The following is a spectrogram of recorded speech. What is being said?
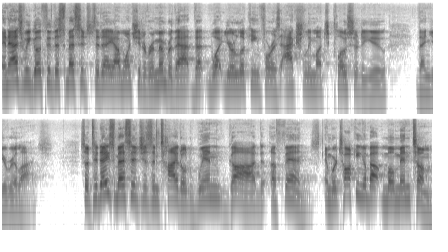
And as we go through this message today, I want you to remember that, that what you're looking for is actually much closer to you than you realize. So today's message is entitled When God Offends, and we're talking about momentum.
